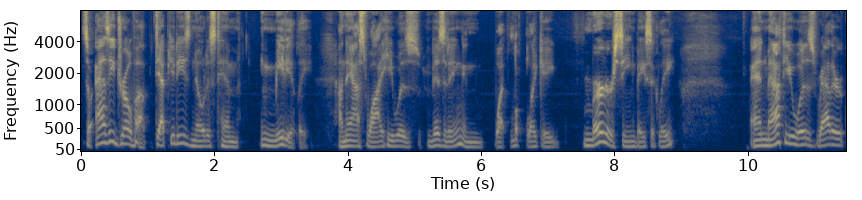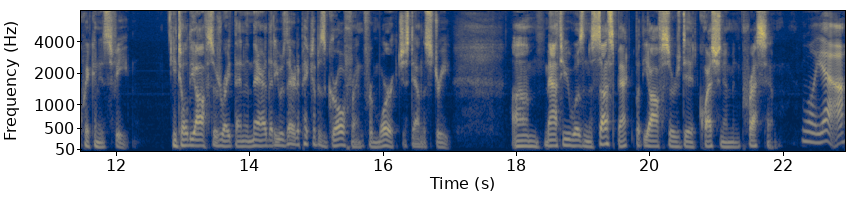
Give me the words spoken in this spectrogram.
So as he drove up, deputies noticed him immediately and they asked why he was visiting in what looked like a murder scene, basically. And Matthew was rather quick on his feet. He told the officers right then and there that he was there to pick up his girlfriend from work just down the street. Um, Matthew wasn't a suspect, but the officers did question him and press him. Well, yeah.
